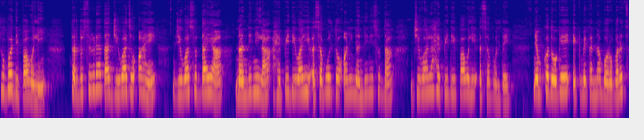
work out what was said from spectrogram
शुभ दीपावली. तर दुसरीकडे आता जीवा जो आहे जीवासुद्धा या नंदिनीला हॅपी दिवाळी असं बोलतो आणि नंदिनीसुद्धा जीवाला हॅपी दीपावली असं बोलते. नेमकं दोघे एकमेकांना बरोबरच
